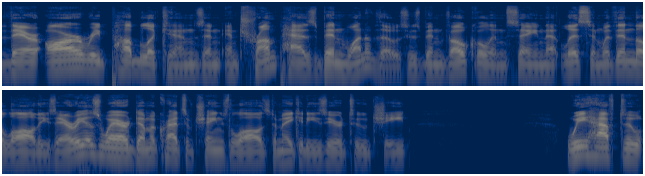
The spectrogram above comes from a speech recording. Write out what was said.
There are Republicans, and, and Trump has been one of those who's been vocal in saying that, listen, within the law, these areas where Democrats have changed laws to make it easier to cheat, we have to,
